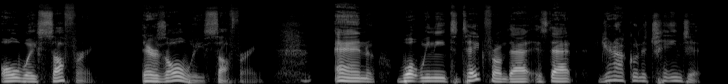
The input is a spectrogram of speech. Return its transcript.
always suffering. There's always suffering. And what we need to take from that is that you're not going to change it.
